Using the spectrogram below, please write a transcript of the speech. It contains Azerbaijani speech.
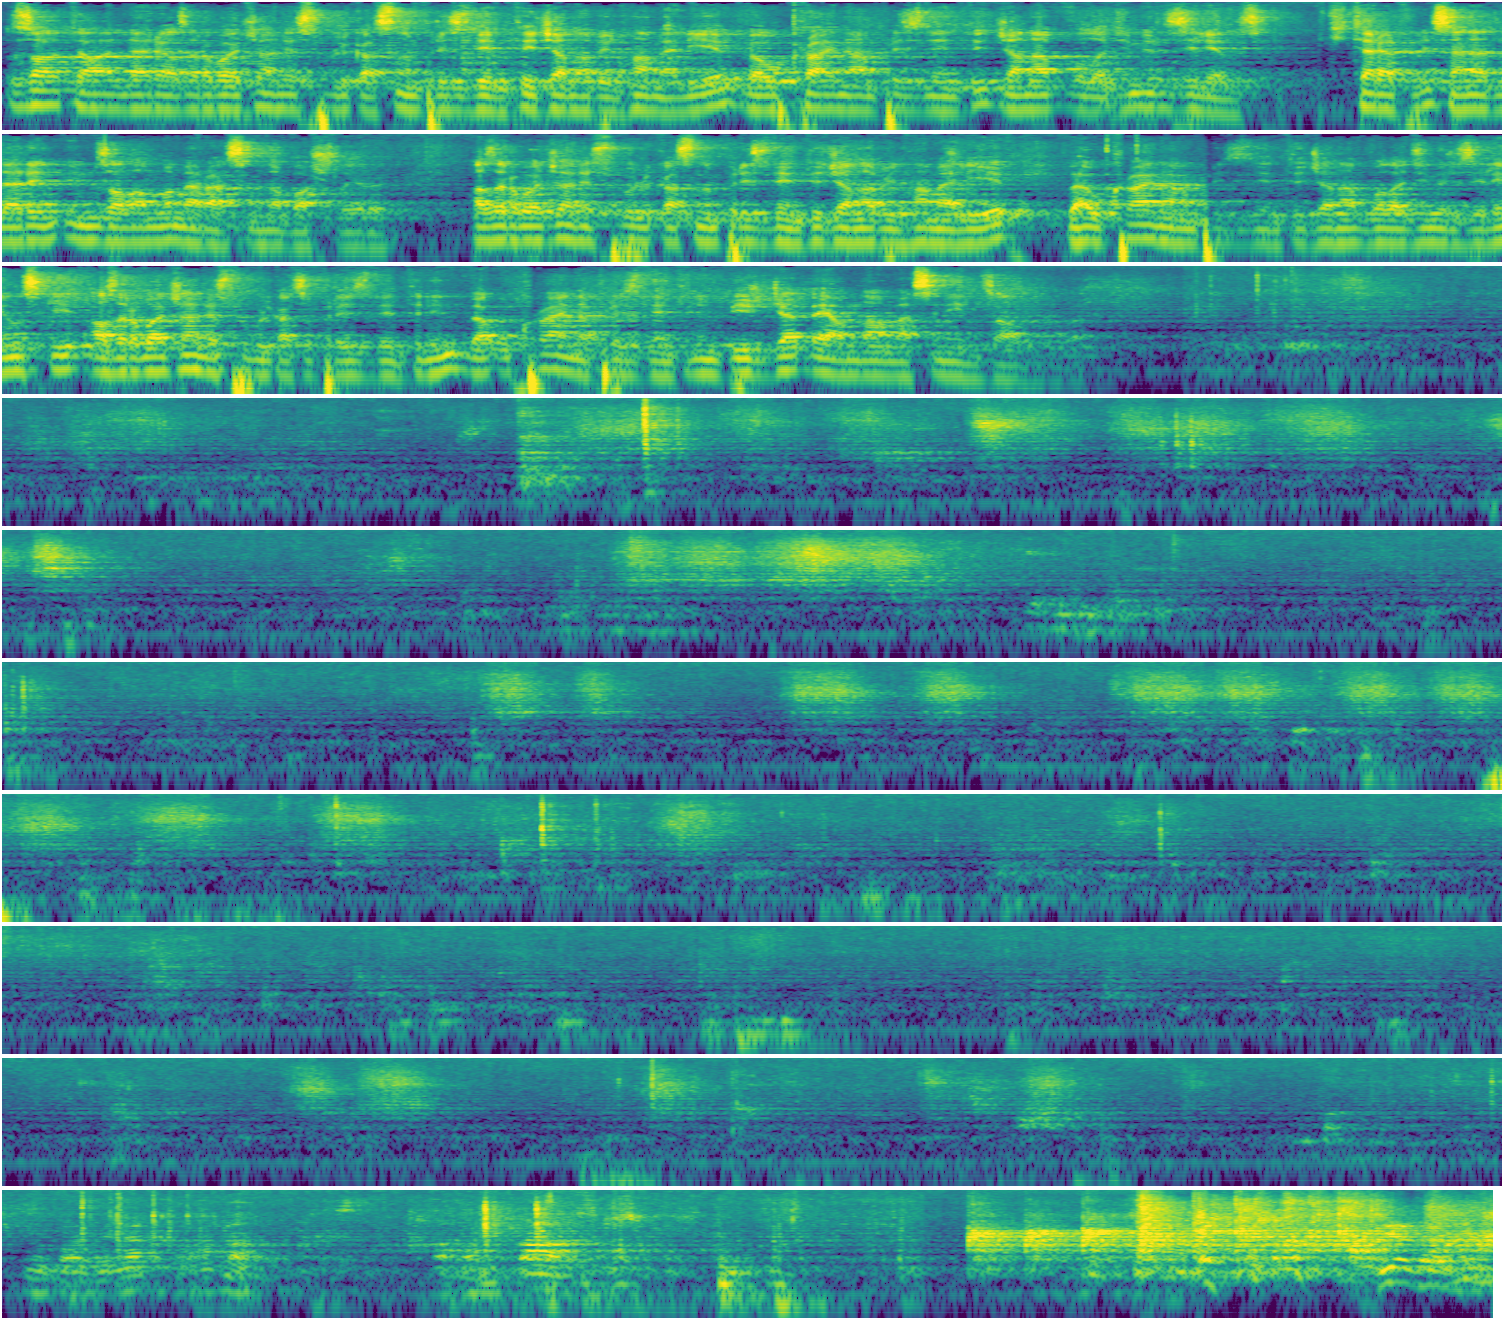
Zat aliləri Azərbaycan Respublikasının prezidenti cənab İlham Əliyev və Ukraynanın prezidenti cənab Vladimir Zelenski iki tərəfli sənədlərin imzalanma mərasiminə başlayırıq. Azərbaycan Respublikasının prezidenti cənab İlham Əliyev və Ukraynanın prezidenti cənab Vladimir Zelenski Azərbaycan Respublikası prezidentinin və Ukrayna prezidentinin birgə bəyannaməsini mübadele kılma. Allah'ın bağlıdır. Yerden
